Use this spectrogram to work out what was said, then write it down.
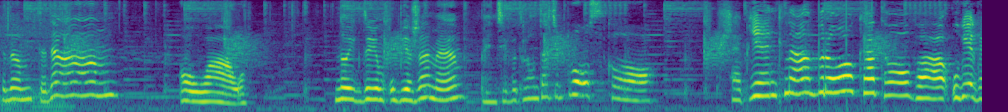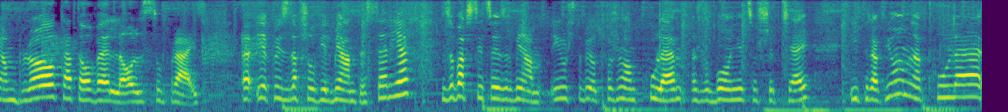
Tadam, tadam. O wow. No i gdy ją ubierzemy, będzie wyglądać bosko. Przepiękna, brokatowa. Uwielbiam brokatowe LOL Surprise. E, jakoś zawsze uwielbiałam tę serię. Zobaczcie, co ja zrobiłam. Już sobie otworzyłam kulę, żeby było nieco szybciej. I trafiłam na kulę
